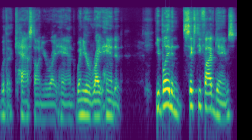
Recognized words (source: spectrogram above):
with a cast on your right hand when you're right handed. He played in 65 games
